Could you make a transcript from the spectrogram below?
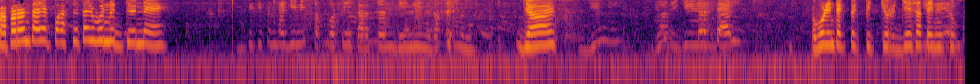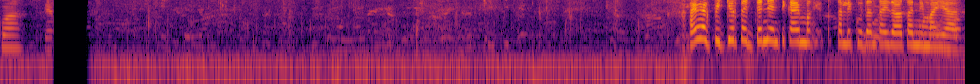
Paparan tayo pagkas tayo wunod dun eh. Pikitan ka ginis sa puti turtle din yung dakon. Diyan. Gini. Turtle. Abo rin tagpik picture dyan sa tinito ko ah. Ay, nagpicture tayo tanin. Hindi kayo magtalikodan tayo datan ni Mayat.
